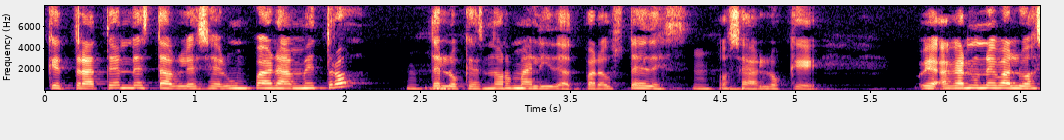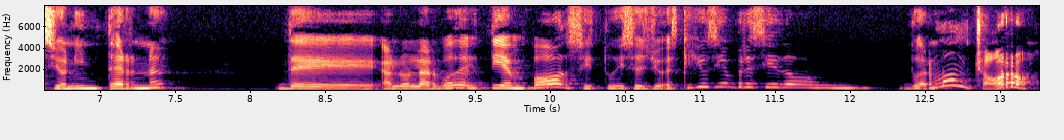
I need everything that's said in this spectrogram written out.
que traten de establecer un parámetro de lo que es normalidad para ustedes. O sea, lo que hagan una evaluación interna de a lo largo del tiempo, si tú dices yo, es que yo siempre he sido, duermo un chorro,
